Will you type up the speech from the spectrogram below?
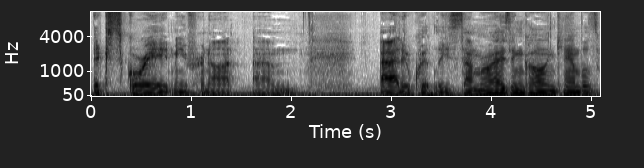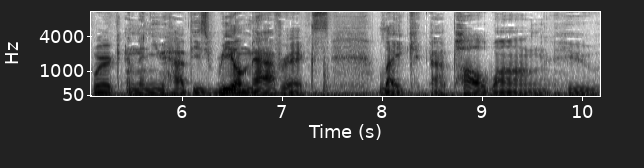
excoriate me for not um, adequately summarizing Colin Campbell's work, and then you have these real mavericks like uh, Paul Wong, who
